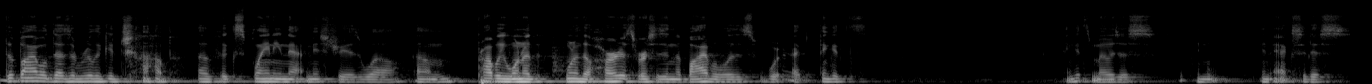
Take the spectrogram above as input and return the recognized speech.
the Bible does a really good job of explaining that mystery as well. Um, probably one of the, one of the hardest verses in the Bible is where I think it's I think it's Moses in in Exodus.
